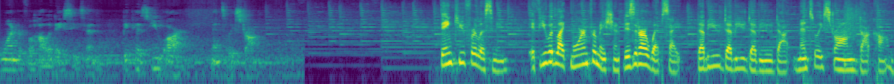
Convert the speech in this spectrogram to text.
wonderful holiday season because you are mentally strong. Thank you for listening. If you would like more information, visit our website, www.mentallystrong.com.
